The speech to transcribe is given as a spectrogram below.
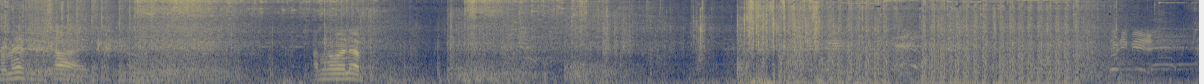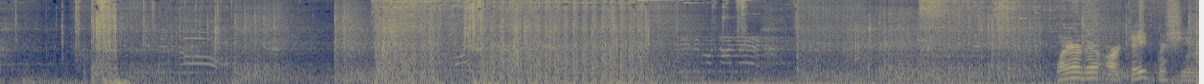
From every side. I'm going up. Why are there arcade machines?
